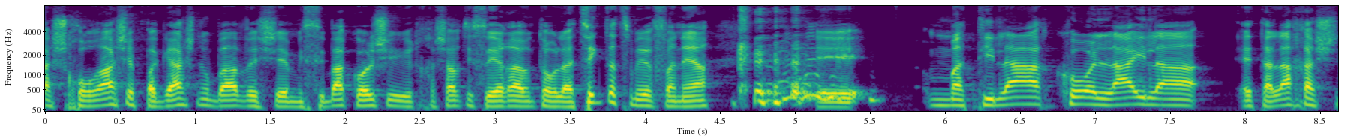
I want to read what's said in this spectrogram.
השחורה שפגשנו בה ושמסיבה כלשהי חשבתי שזה יהיה רעיון טוב להציג את עצמי בפניה, אה, מטילה כל לילה את הלחש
